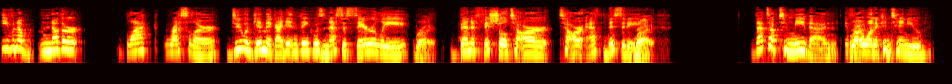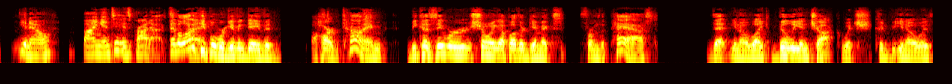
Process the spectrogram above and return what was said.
even a, another black wrestler do a gimmick I didn't think was necessarily Right. beneficial to our to our ethnicity Right. that's up to me then if I want to continue, you know, buying into his product. And a lot of people were giving David a hard time because they were showing up other gimmicks from the past that, you know, like Billy and Chuck, which could be, you know, is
